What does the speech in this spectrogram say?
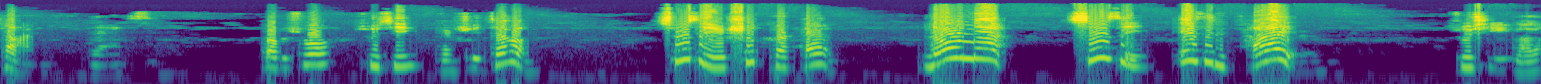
time, Dad said. 爸爸说：“苏西该睡觉了。” Susie shook her head. No nap. Susie isn't tired. 苏西摇摇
